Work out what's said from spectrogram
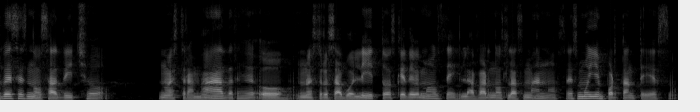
veces nos ha dicho nuestra madre o nuestros abuelitos que debemos de lavarnos las manos. Es muy importante eso.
